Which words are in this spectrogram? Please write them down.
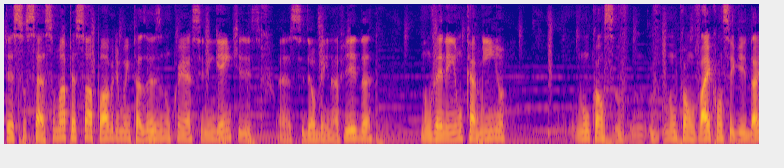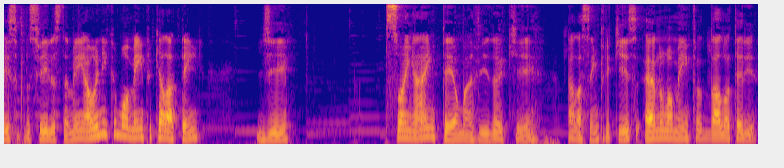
ter sucesso. Uma pessoa pobre muitas vezes não conhece ninguém que é, se deu bem na vida, não vê nenhum caminho, não, não vai conseguir dar isso para os filhos também. A único momento que ela tem de sonhar em ter uma vida que ela sempre quis é no momento da loteria.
